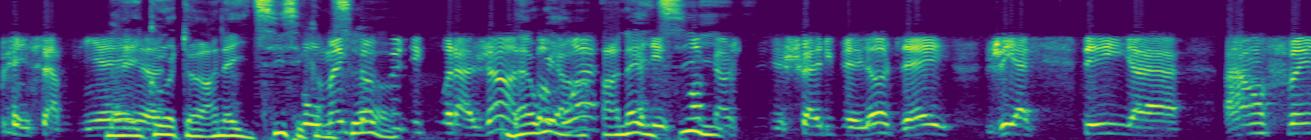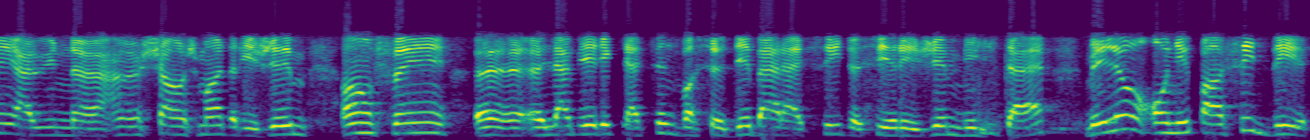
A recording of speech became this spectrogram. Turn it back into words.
ben, ça revient. Ben, écoute, en Haïti, c'est comme même ça. C'est un peu décourageant. Ben oui, moi, en, Haïti. quand je, suis arrivé là, j'ai assisté à, enfin à, une, un changement de régime. Enfin, euh, l'Amérique latine va se débarrasser de ces régimes militaires. Mais là, on est passé des,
